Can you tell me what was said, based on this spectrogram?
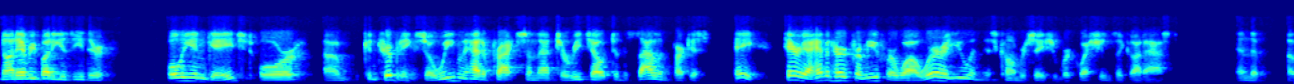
not everybody is either fully engaged or um, contributing. So we even had a practice on that to reach out to the silent participants. Hey, Terry, I haven't heard from you for a while. Where are you in this conversation? Were questions that got asked and the uh,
